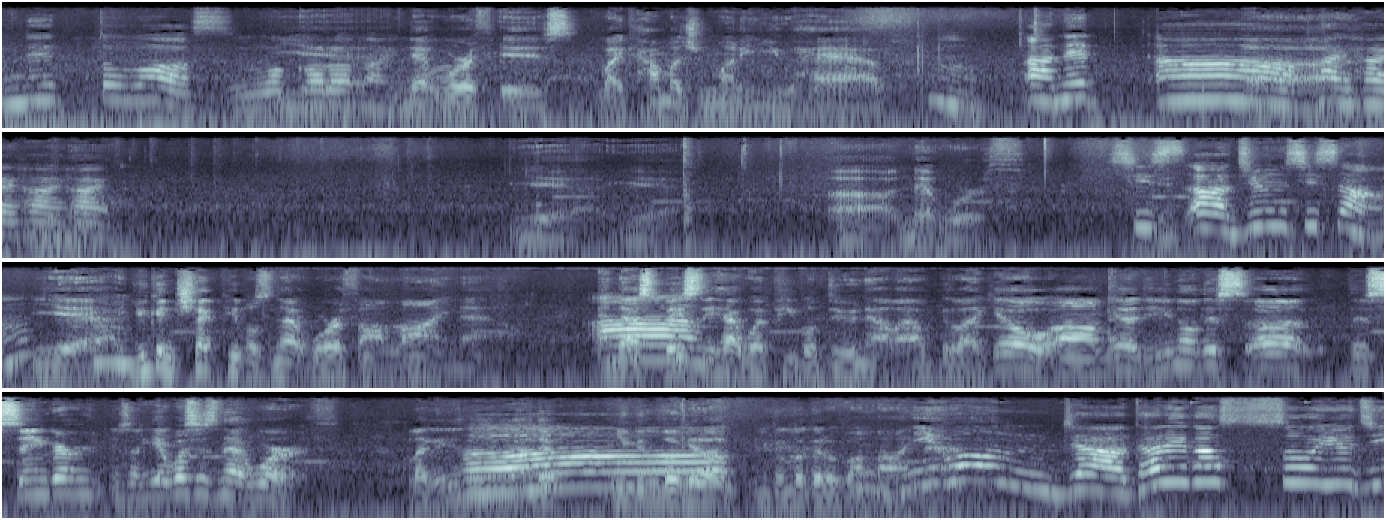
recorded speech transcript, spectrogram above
Net worth, yeah. Net worth is like how much money you have. Hmm. Ah, net. Ah, uh, hi, hi, hi, hi. Yeah, yeah. Uh, net worth. Ah. Yeah, hmm. you can check people's net worth online now. And that's ah. basically how what people do now. I'll be like, "Yo, um, yeah, do you know this uh this singer?" He's like, "Yeah, what's his net worth?" Like, you, Ah. can look it up. You can look it up online. 日.本じゃ誰がそういう人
